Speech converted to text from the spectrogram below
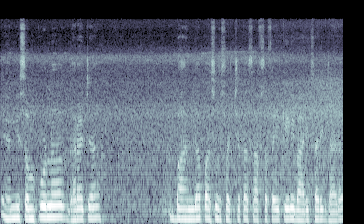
यांनी संपूर्ण घराच्या बांधापासून स्वच्छता साफसफाई केली बारीक सारीक झाडं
